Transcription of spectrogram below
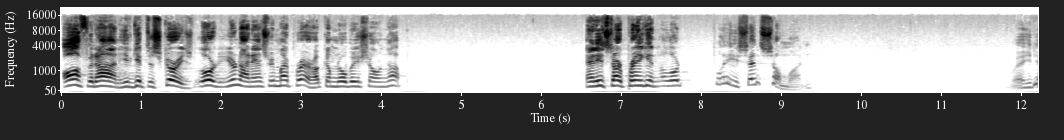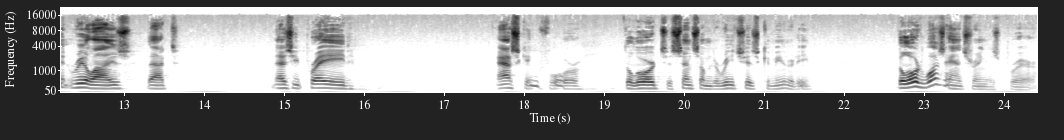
Off and on, he'd get discouraged. Lord, you're not answering my prayer. How come nobody's showing up? And he'd start praying again, oh, Lord, please send someone. Well, he didn't realize that as he prayed, asking for the Lord to send someone to reach his community, the Lord was answering his prayer.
